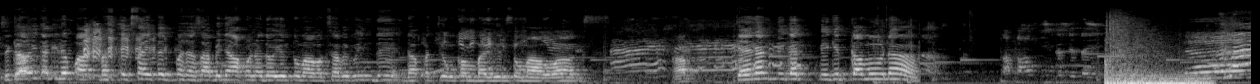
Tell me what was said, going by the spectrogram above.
si Chloe kanina pa, mas excited pa siya. Sabi niya ako na daw yung tumawag. Sabi ko, hindi. Dapat yung kambal yung tumawag. Ah, Kenan, pikit, pikit ka muna. Papakawin kasi tayo. Wala!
